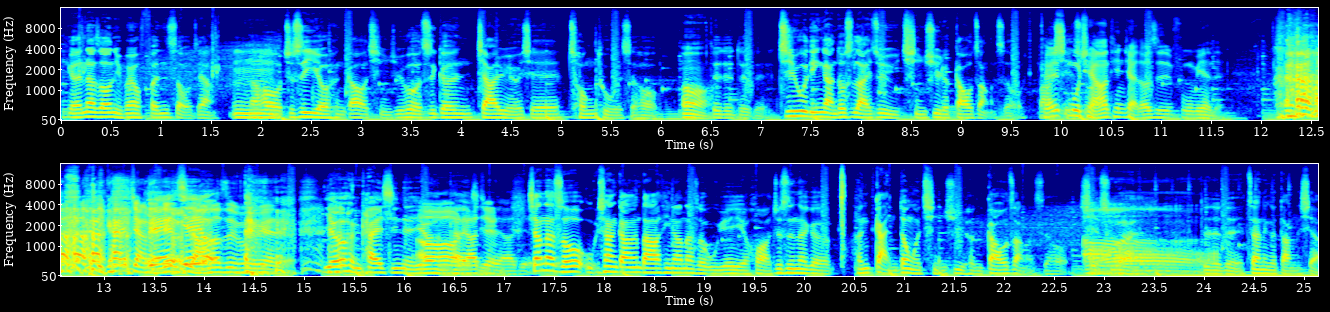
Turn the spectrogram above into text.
可能那时候女朋友分手这样，然后就是有很高的情绪，或者是跟家里有一些冲突的时候，嗯，对对对对，几乎灵感都是来自于情绪的高涨的时候。可是目前好像听起来都是负面的，你刚才讲的那些都是负面的，也有很开心的，也有很了解了解。像那时候，像刚刚大家听到那首《五月夜话》，就是那个很感动的情绪很高涨的时候写出来的，对对对，在那个当下。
